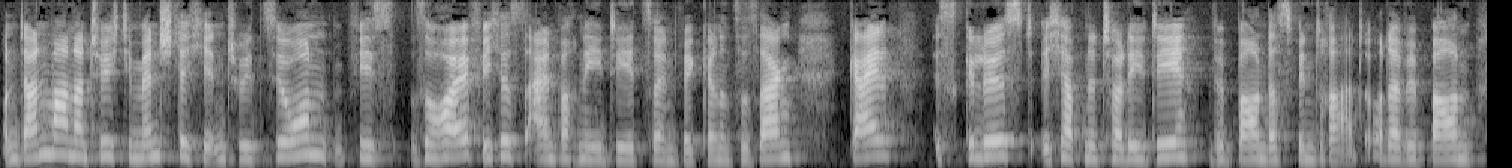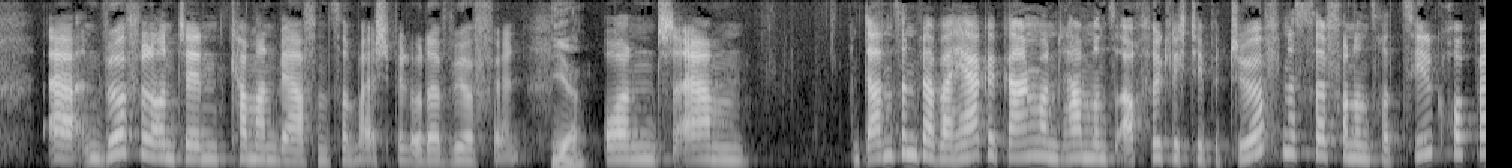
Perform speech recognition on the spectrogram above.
Und dann war natürlich die menschliche Intuition, wie es so häufig ist, einfach eine Idee zu entwickeln und zu sagen, geil, ist gelöst, ich habe eine tolle Idee, wir bauen das Windrad oder wir bauen äh, einen Würfel und den kann man werfen zum Beispiel oder würfeln. Ja. Und ähm, dann sind wir aber hergegangen und haben uns auch wirklich die Bedürfnisse von unserer Zielgruppe,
